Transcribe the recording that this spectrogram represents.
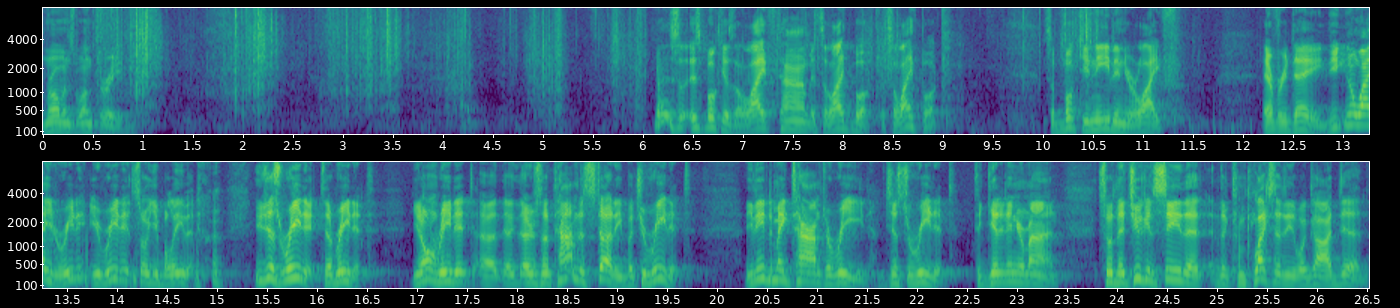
Romans 1 3. But this, this book is a lifetime, it's a life book. It's a life book. It's a book you need in your life every day. You know why you read it? You read it so you believe it. you just read it to read it. You don't read it, uh, there's a time to study, but you read it. You need to make time to read, just to read it, to get it in your mind, so that you can see that the complexity of what God did.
